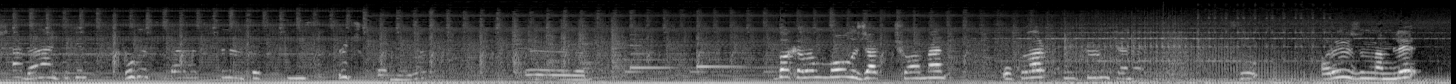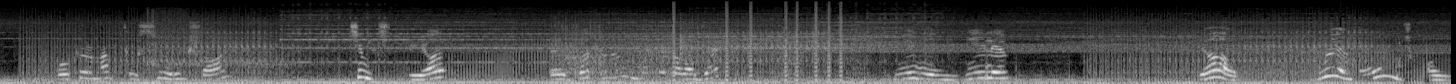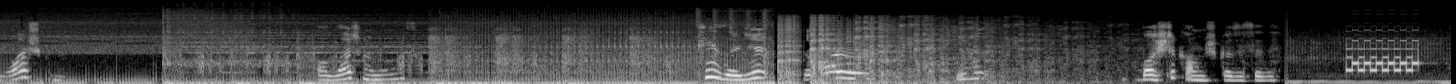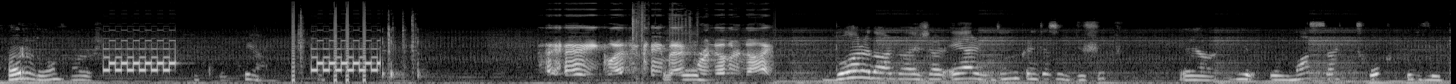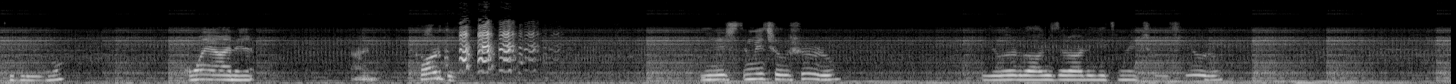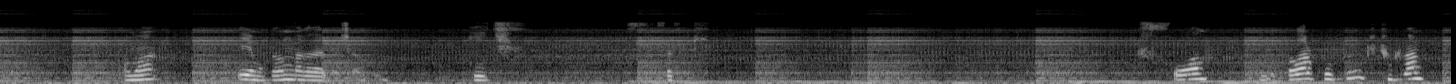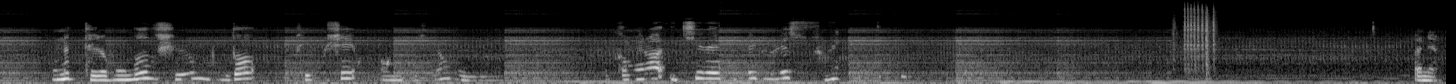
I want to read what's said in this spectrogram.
arkadaşlar ben Aytekin. Bugün sizlerle Final Fantasy 3 oynuyoruz. Ee, bakalım ne olacak. Şu an ben o kadar korkuyorum ki hani şu arayüzünden bile korkuyorum ben tırsıyorum şu an. İçim titriyor. Ee, bakalım ne olacak. Ne diyeyim diyelim. Ya buraya ne olmuş Allah aşkına? Allah aşkına? Pizzacı doğar başlık almış gazetede. Horror lan horror. Korku yani. Hey, hey, glad you came back for another night. Bu arada arkadaşlar eğer videonun kalitesi düşük veya iyi olmazsa çok özür diliyorum. Ama yani yani pardon. İyileştirmeye çalışıyorum. Videoları daha güzel hale getirmeye çalışıyorum. Ama iyi bakalım ne kadar başarılıyım. Hiç. Sıfır. Şu an o kadar korkuyorum ki çünkü ben onu telefonda alışıyorum. Burada pek bir şey anlatacağım. Kamera 2 ve 4'e göre sürekli. Hani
